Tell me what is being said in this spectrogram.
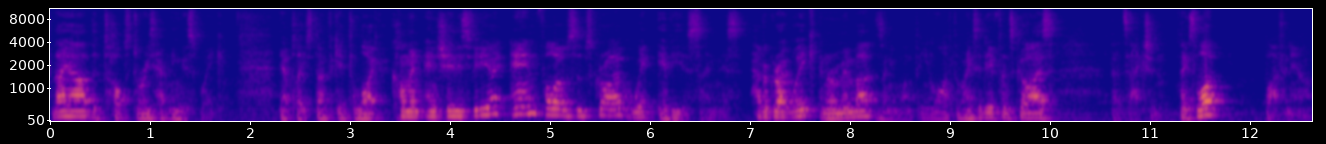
they are the top stories happening this week. Now, please don't forget to like, comment, and share this video, and follow and subscribe wherever you're seeing this. Have a great week, and remember, there's only one thing in life that makes a difference, guys. That's action. Thanks a lot. Bye for now.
